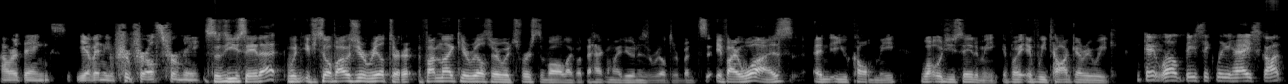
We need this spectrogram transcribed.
How are things? Do you have any referrals for me? So do you say that? Would, if, so if I was your realtor, if I'm like your realtor, which first of all, like what the heck am I doing as a realtor? But if I was and you called me, what would you say to me if I, if we talk every week? Okay, well, basically, hey Scott,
